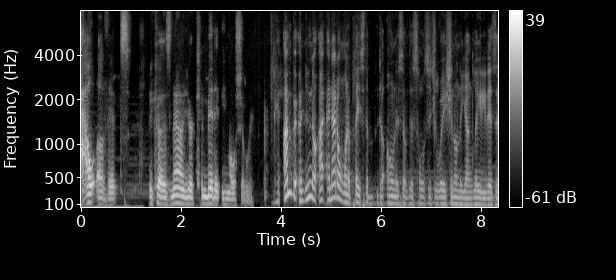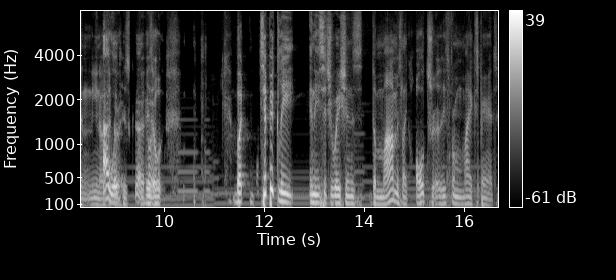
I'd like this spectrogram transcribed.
out of it because now you're committed emotionally. I'm, you know, I, and I don't want to place the, the onus of this whole situation on the young lady that's in, you know, I his- would. his, Yeah, his old- but typically in these situations, the mom is like ultra, at least from my experience,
